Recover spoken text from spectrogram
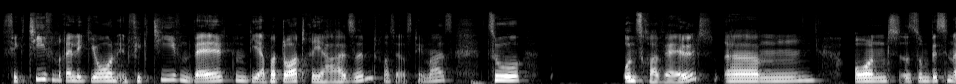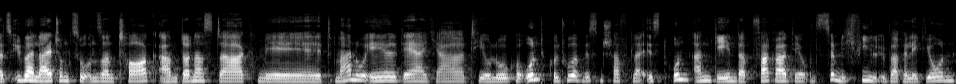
fiktiven Religionen in fiktiven Welten, die aber dort real sind, was ja das Thema ist, zu unserer Welt. Ähm, und so ein bisschen als Überleitung zu unserem Talk am Donnerstag mit Manuel, der ja Theologe und Kulturwissenschaftler ist und angehender Pfarrer, der uns ziemlich viel über Religion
